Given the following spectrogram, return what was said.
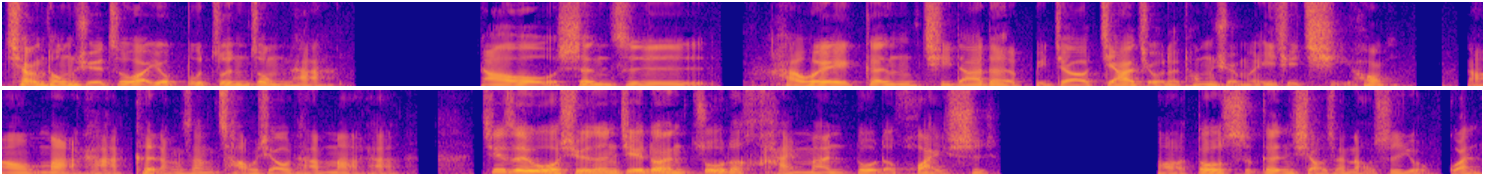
呛同学之外又不尊重他，然后甚至还会跟其他的比较加酒的同学们一起起哄，然后骂他，课堂上嘲笑他，骂他。其实我学生阶段做了还蛮多的坏事，啊，都是跟小陈老师有关。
